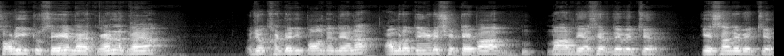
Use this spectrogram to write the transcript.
ਸੌਰੀ ਟੂ ਸੇ ਮੈਂ ਕਹਿਣ ਲੱਗਾ ਆ, ਜੋ ਖੰਡੇ ਦੀ ਪੌਲ ਦਿੰਦੇ ਆ ਨਾ, ਅੰਮ੍ਰਿਤ ਦੇ ਜਿਹੜੇ ਛਿੱਟੇ ਪਾ ਮਾਰਦੇ ਆ ਸਿਰ ਦੇ ਵਿੱਚ, ਕੇਸਾਂ ਦੇ ਵਿੱਚ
